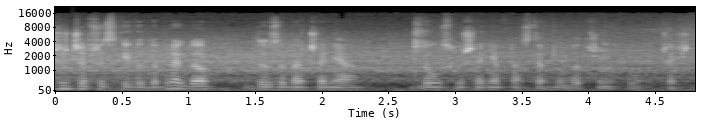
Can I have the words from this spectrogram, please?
Życzę wszystkiego dobrego. Do zobaczenia, do usłyszenia w następnym odcinku. Cześć.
